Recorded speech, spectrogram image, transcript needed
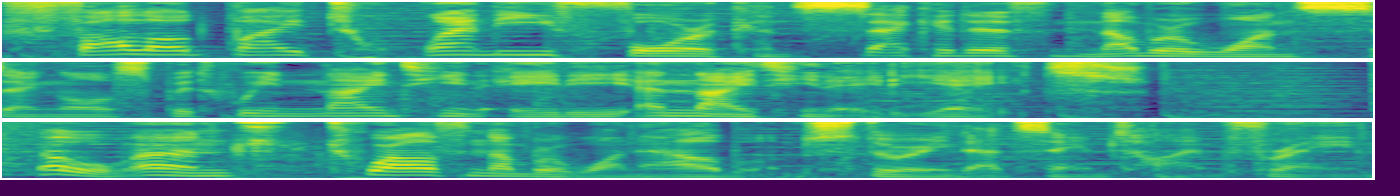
followed by 24 consecutive number 1 singles between 1980 and 1988. Oh, and 12 number 1 albums during that same time frame.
